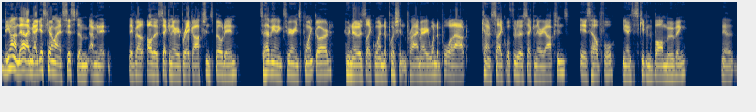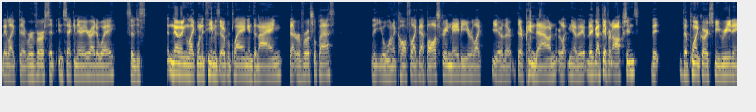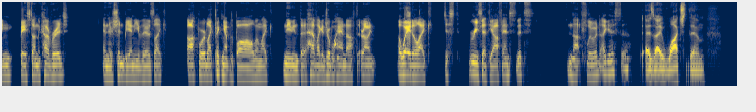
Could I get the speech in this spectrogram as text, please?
Beyond that, I mean, I guess Carolina's system. I mean, it, they've got all those secondary break options built in, so having an experienced point guard who knows like when to push it in primary, when to pull it out, kind of cycle through those secondary options is helpful. You know, just keeping the ball moving. You know, they like to reverse it in secondary right away. So just knowing like when a team is overplaying and denying that reversal pass, that you'll want to call for like that ball screen maybe, or like you know they're they're pinned down, or like you know they, they've got different options that the point guard should be reading based on the coverage, and there shouldn't be any of those like awkward like picking up the ball and like needing to have like a dribble handoff or a way to like just reset the offense that's not fluid, I guess. So. As I watch them,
